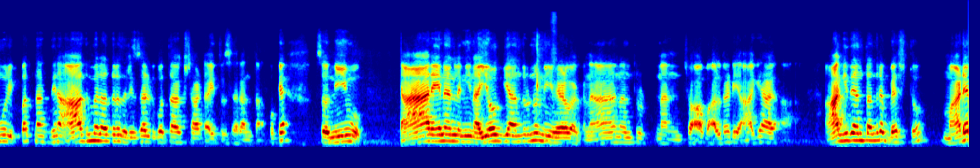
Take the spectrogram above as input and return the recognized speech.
ಮೂರ್ ಇಪ್ಪತ್ನಾಲ್ಕು ದಿನ ಆದ್ಮೇಲೆ ಅದ್ರದ್ ರಿಸಲ್ಟ್ ಗೊತ್ತಾಗ ಸ್ಟಾರ್ಟ್ ಆಯ್ತು ಸರ್ ಅಂತ. ಓಕೆ ಸೊ ನೀವು ಯಾರೇನಲ್ಲ ನೀನ್ ಅಯೋಗ್ಯ ಅಂದ್ರೂ ನೀವ್ ಹೇಳ್ಬೇಕು ನಾನಂತೂ ನನ್ ಜಾಬ್ ಆಲ್ರೆಡಿ ಆಗೇ ಆಗಿದೆ ಅಂತಂದ್ರೆ ಬೆಸ್ಟ್ ಮಾಡೇ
